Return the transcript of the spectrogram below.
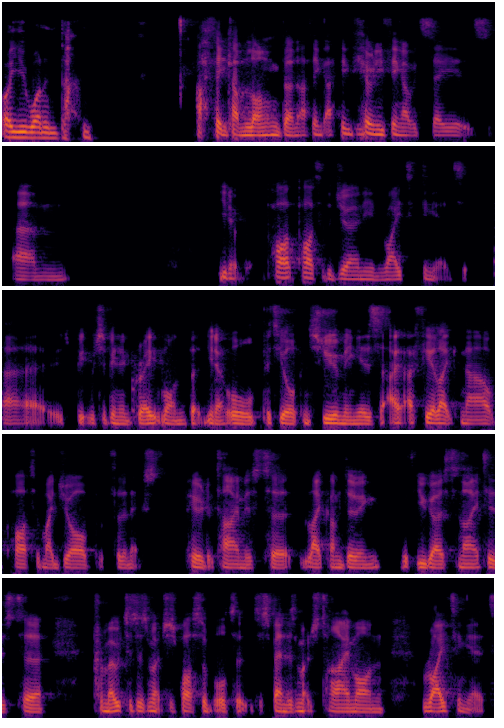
are you one and done? I think I'm long done. I think I think the only thing I would say is, um, you know, part part of the journey in writing it, uh, which has been a great one, but you know, all pretty all consuming is I, I feel like now part of my job for the next period of time is to, like I'm doing with you guys tonight, is to promote it as much as possible, to, to spend as much time on writing it,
